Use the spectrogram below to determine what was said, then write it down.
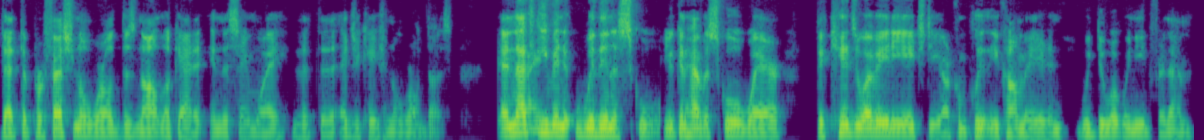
that the professional world does not look at it in the same way that the educational world does. And that's right. even within a school. You can have a school where the kids who have ADHD are completely accommodated and we do what we need for them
